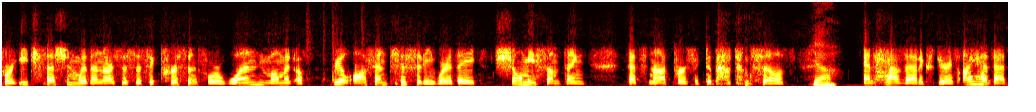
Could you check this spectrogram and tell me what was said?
for each session with a narcissistic person for one moment of real authenticity where they show me something that's not perfect about themselves. Yeah. And have that experience. I had that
